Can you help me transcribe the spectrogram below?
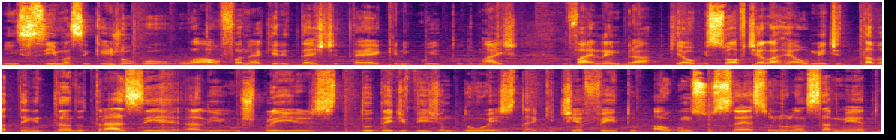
em cima, assim, quem jogou o Alpha, né, aquele teste técnico e tudo mais, vai lembrar que a Ubisoft ela realmente estava tentando trazer ali os players do The Division 2, né, que tinha feito algum sucesso no lançamento,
